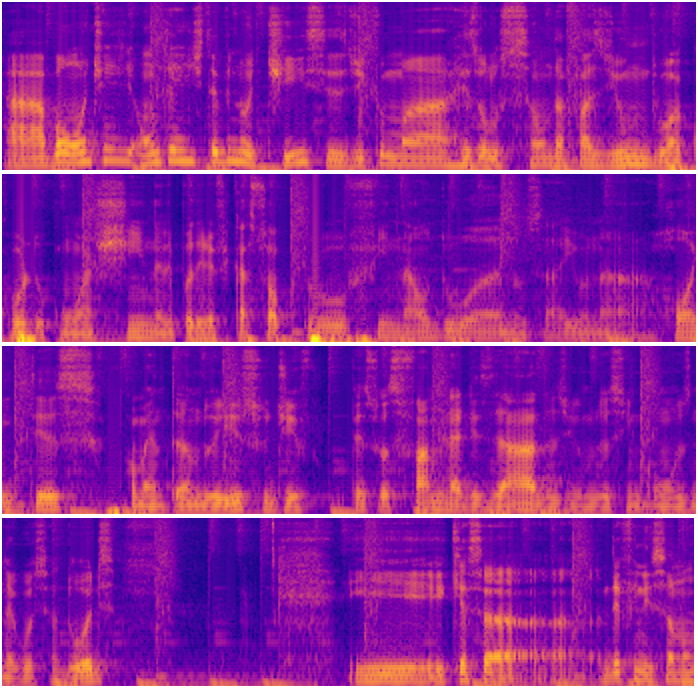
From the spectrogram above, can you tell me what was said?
Ah, bom, ontem, ontem a gente teve notícias de que uma resolução da fase 1 do acordo com a China ele poderia ficar só pro final do ano. Saiu na Reuters comentando isso, de pessoas familiarizadas, digamos assim, com os negociadores e que essa definição não,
